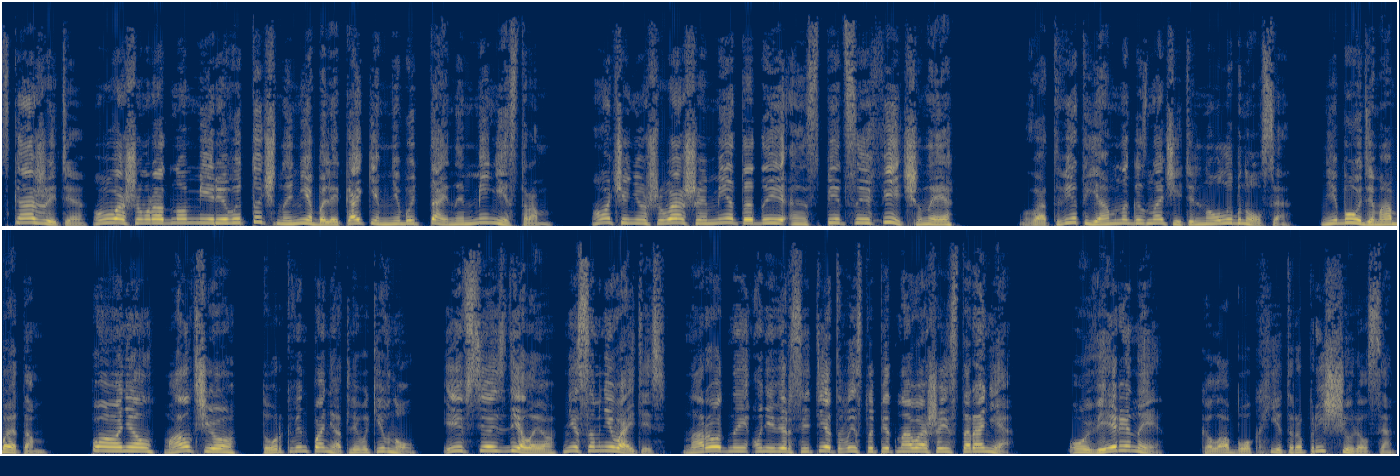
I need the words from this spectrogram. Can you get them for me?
Скажите, в вашем родном мире вы точно не были каким-нибудь тайным министром? Очень уж ваши методы э, специфичны. В ответ я многозначительно улыбнулся. Не будем об этом. Понял, молчу. Торквин понятливо кивнул. И все сделаю, не сомневайтесь. Народный университет выступит на вашей стороне. Уверены? Колобок хитро прищурился.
